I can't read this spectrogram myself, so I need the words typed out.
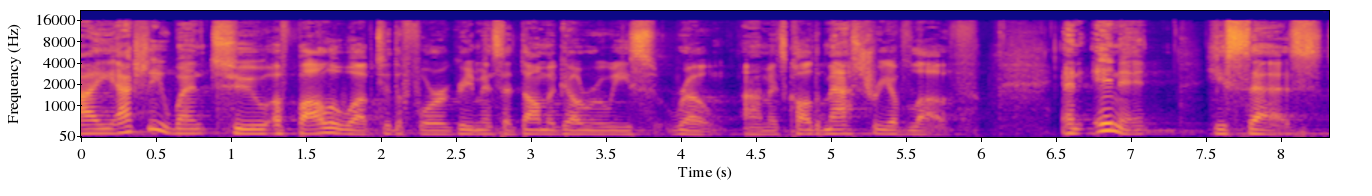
I actually went to a follow up to the four agreements that Don Miguel Ruiz wrote. Um, it's called Mastery of Love. And in it, he says,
